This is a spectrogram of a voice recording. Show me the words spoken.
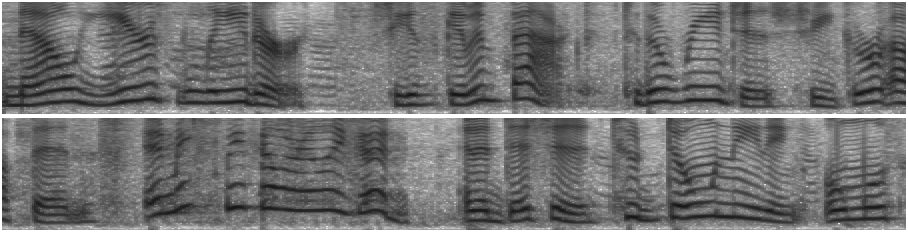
Now, years later, she's given back to the region she grew up in. It makes me feel really good. In addition to donating almost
